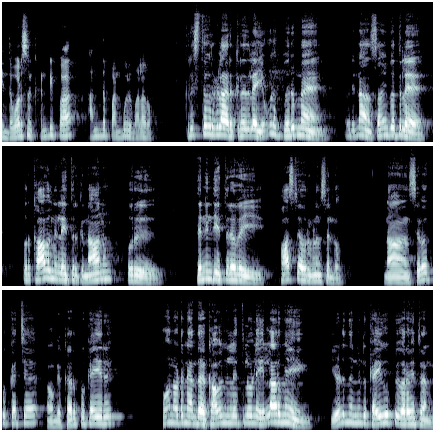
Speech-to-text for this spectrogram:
இந்த வருஷம் கண்டிப்பாக அந்த பண்புகள் வளரும். கிறிஸ்தவர்களாக இருக்கிறதுல எவ்வளோ பெருமை அப்படின்னா சமீபத்தில் ஒரு காவல் நிலையத்திற்கு நானும் ஒரு தென்னிந்திய திறவை பாஸ்டர் அவர்களும் சென்றோம். நான் சிவப்பு கச்சை அவங்க கருப்பு கயிறு போன உடனே அந்த காவல் நிலையத்தில் உள்ள எல்லாருமே எழுந்து நின்று கைகூப்பி வரவேற்றாங்க.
